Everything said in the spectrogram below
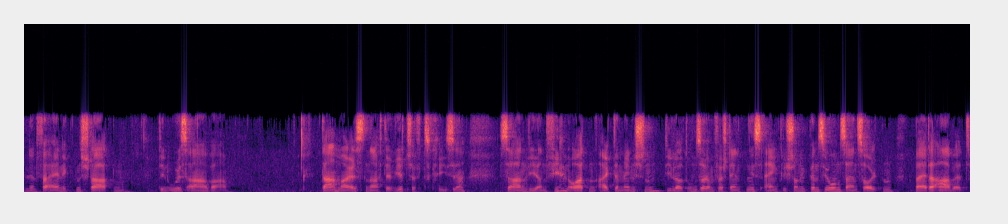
in den Vereinigten Staaten, den USA, war. Damals, nach der Wirtschaftskrise, sahen wir an vielen Orten alte Menschen, die laut unserem Verständnis eigentlich schon in Pension sein sollten, bei der Arbeit.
